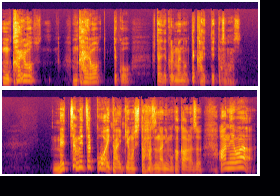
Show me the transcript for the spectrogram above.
もう帰ろう帰ろうってこう、二人で車に乗って帰っていったそうなんです。めちゃめちゃ怖い体験をしたはずなにもかかわらず、姉は、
